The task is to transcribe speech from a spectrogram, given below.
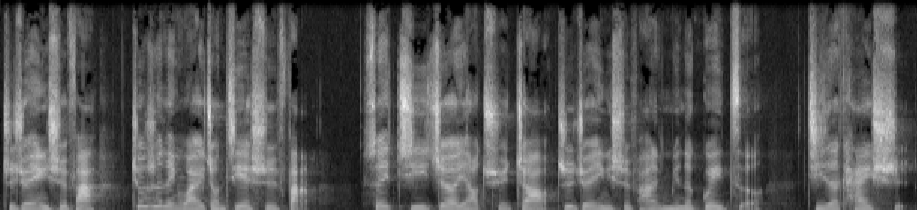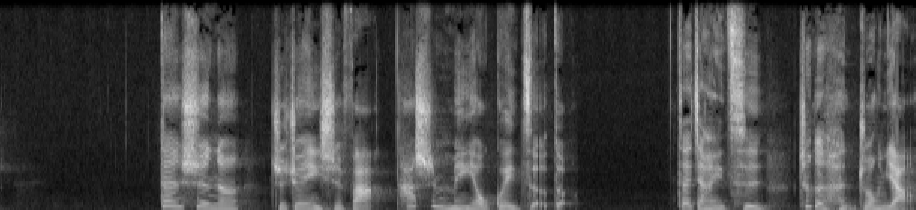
直觉饮食法就是另外一种节食法。所以急着要去找直觉饮食法里面的规则，急着开始。但是呢，直觉饮食法它是没有规则的。再讲一次，这个很重要。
